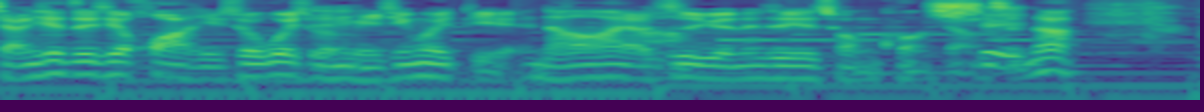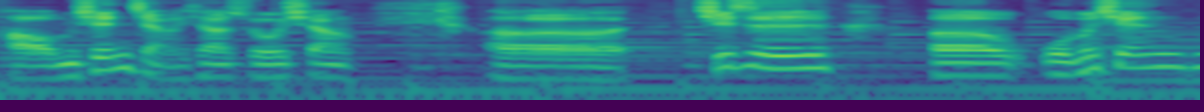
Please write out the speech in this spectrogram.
讲一些这些话题，说为什么美金会跌，然后还有日元的这些状况这样子。那好，我们先讲一下说像呃，其实呃，我们先。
